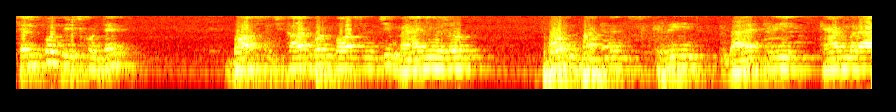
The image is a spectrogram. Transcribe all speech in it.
సెల్ ఫోన్ తీసుకుంటే బాక్స్ నుంచి కార్డ్బోర్డ్ బాక్స్ నుంచి manual phone button screen battery camera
